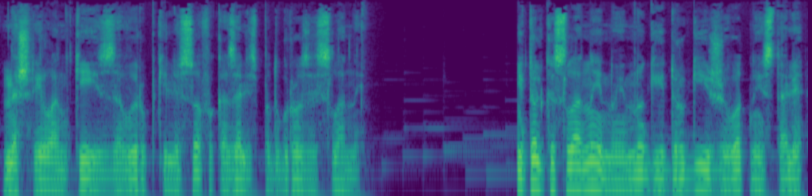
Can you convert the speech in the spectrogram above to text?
На Шри-Ланке из-за вырубки лесов оказались под угрозой слоны. Не только слоны, но и многие другие животные стали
